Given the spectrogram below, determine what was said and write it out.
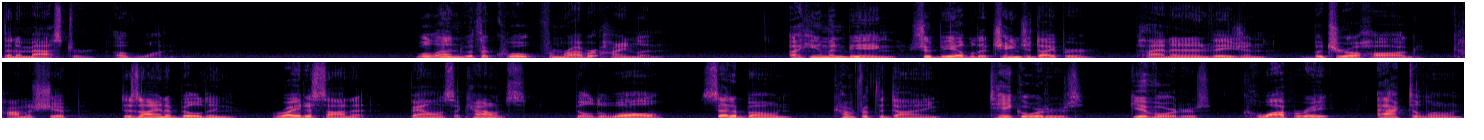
than a master of one. We'll end with a quote from Robert Heinlein A human being should be able to change a diaper, plan an invasion, butcher a hog, con a ship, design a building, write a sonnet, balance accounts, build a wall, set a bone, comfort the dying, take orders, give orders, cooperate, act alone,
